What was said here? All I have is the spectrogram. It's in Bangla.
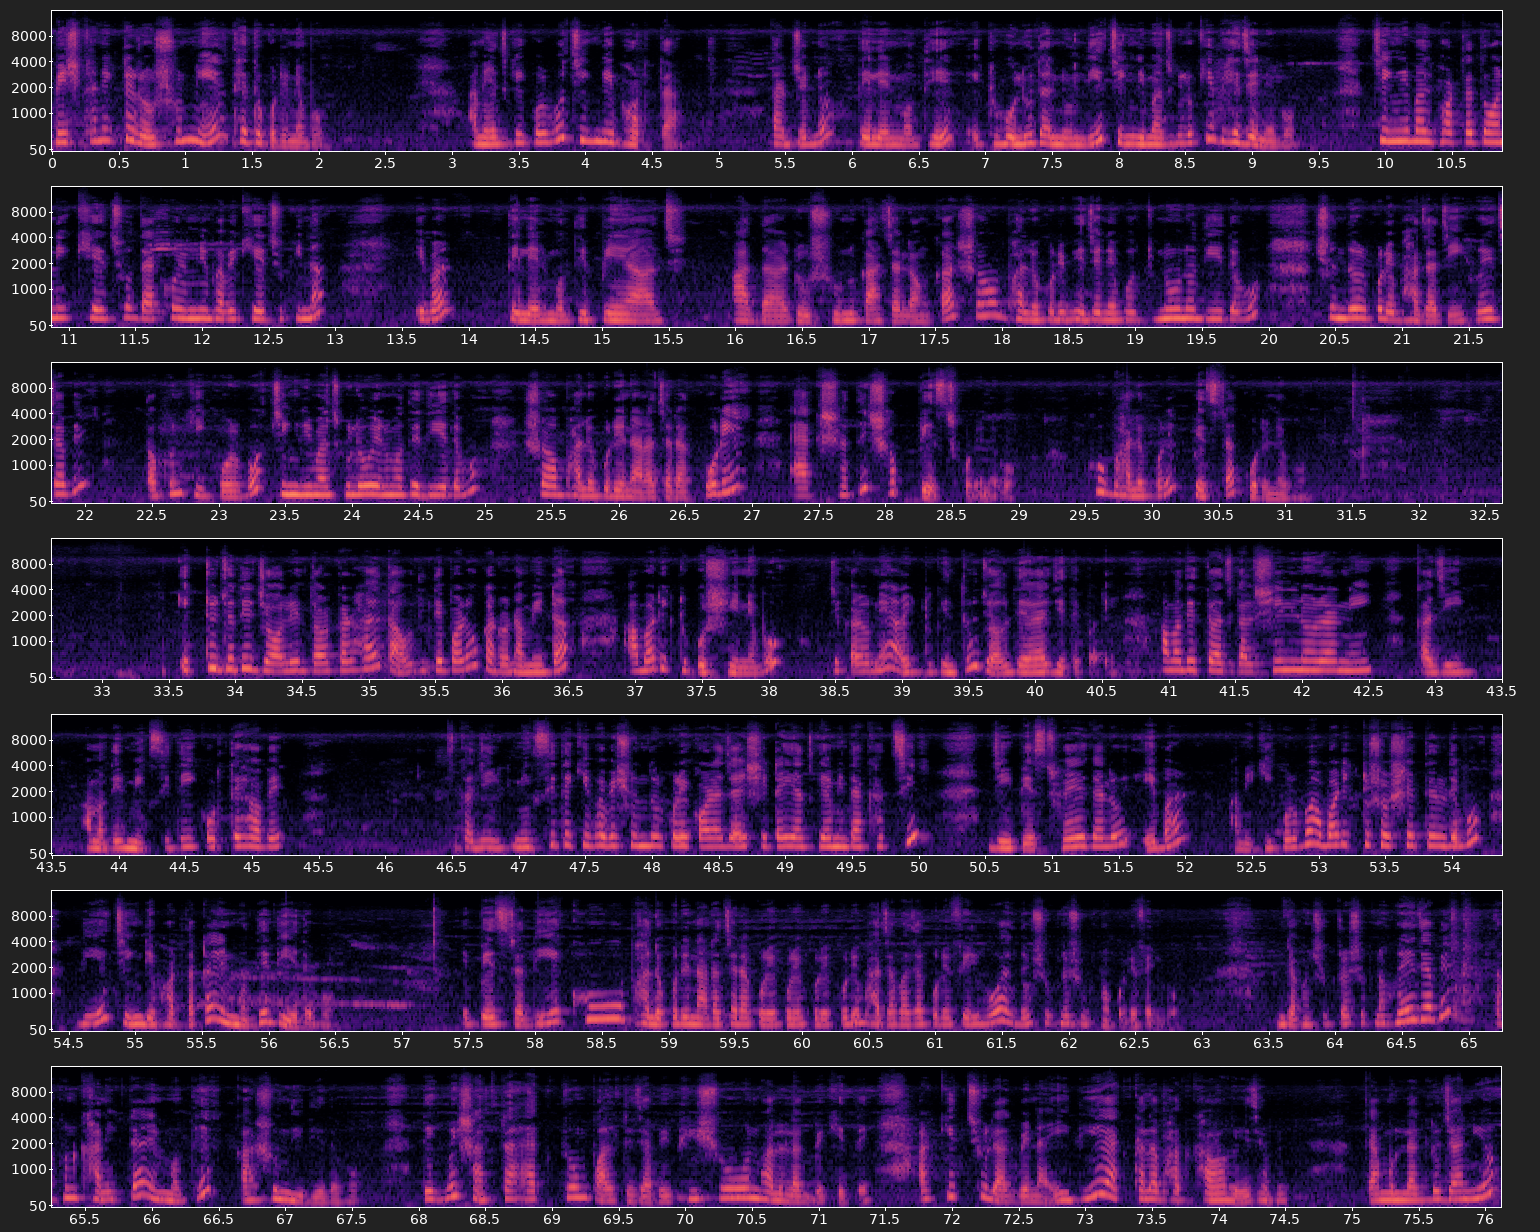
বেশ খানিকটা রসুন নিয়ে থেতো করে নেব। আমি আজকে করব চিংড়ি ভর্তা। তার জন্য তেলের মধ্যে একটু হলুদ আর নুন দিয়ে চিংড়ি মাছগুলোকে ভেজে নেব। চিংড়ি মাছ ভর্তা তো অনেক খেয়েছো, দেখো এমনিভাবে খেয়েছো কি না এবার তেলের মধ্যে পেঁয়াজ, আদা, রসুন, কাঁচা লঙ্কা সব ভালো করে ভেজে নেব। একটু নুনও দিয়ে দেবো। সুন্দর করে ভাজা যেই হয়ে যাবে, তখন কি করব? চিংড়ি মাছগুলোও এর মধ্যে দিয়ে দেব। সব ভালো করে নাড়াচাড়া করে একসাথে সব পেস্ট করে নেব। খুব ভালো করে পেস্টটা করে নেব। একটু যদি জলের দরকার হয় তাও দিতে পারো, কারণ আমি এটা আবার একটু কষিয়ে নেব, যে কারণে আর একটু কিন্তু জল দেওয়া যেতে পারে। আমাদের তো আজকাল শিল নোড়া নেই, কাজেই আমাদের মিক্সিতেই করতে হবে। কাজেই মিক্সিতে কীভাবে সুন্দর করে করা যায় সেটাই আজকে আমি দেখাচ্ছি। যেই পেস্ট হয়ে গেল, এবার আমি কি করব? আবার একটু সর্ষের তেল দেব, দিয়ে চিংড়ি ভর্তাটা এর মধ্যে দিয়ে দেব। এই পেস্টটা দিয়ে খুব ভালো করে নাড়াচাড়া করে করে করে করে ভাজা ভাজা করে ফেলব, একদম শুকনো শুকনো করে ফেলব। যখন শুকনো শুকনো হয়ে যাবে, তখন খানিকটা এর মধ্যে কাসুন্দি দিয়ে দেবো। দেখবে স্বাদটা একদম পাল্টে যাবে, ভীষণ ভালো লাগবে খেতে। আর কিচ্ছু লাগবে না, এই দিয়ে এক থালা ভাত খাওয়া হয়ে যাবে। কেমন লাগল জানিও?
